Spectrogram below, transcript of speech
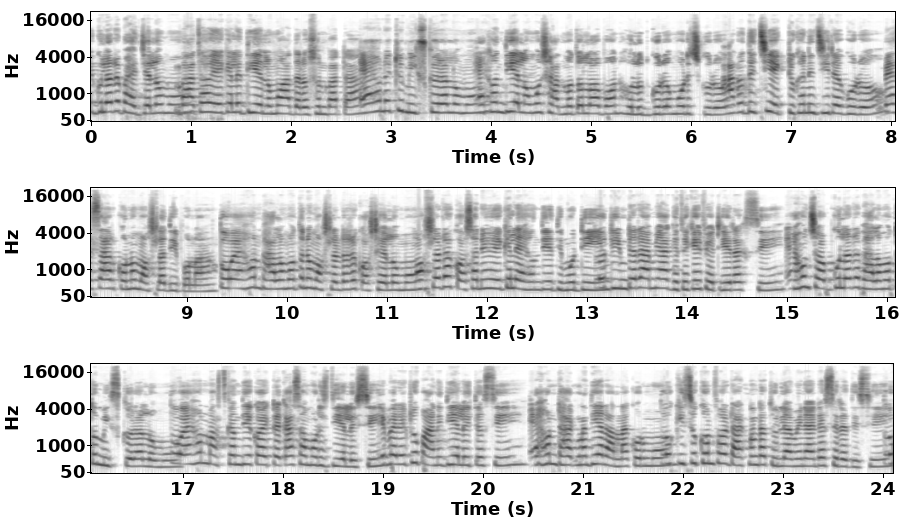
এগুলারে ভাজা লমু। ভাজা হয়ে গেলে দিয়ে লমু আদা রসুন বাটা। এখন একটু মিক্স করে লমু। এখন দিয়ে লমু স্বাদ মতো লবণ হলুদ গুঁড়ো মরিচ গুঁড়ো। আরও দিচ্ছি একটুখানি জিরা গুঁড়ো। ব্যাস আর কোনো মশলা দিব না। তো এখন ভালো মতন মশলাটারে কষাই লমু। মশলাটা কষানি হয়ে গেলে এখন দিয়ে দিব ডিম। তো ডিমটারে আমি আগে থেকে ফেটিয়ে রাখছি। এখন সবগুলারে ভালো মতো মিক্স করে লমু। তো এখন মাঝখান দিয়ে কয়েকটা কাঁচা মরিচ দিয়ে লইছি। এবার একটু পানি দিয়ে লইতেছি। এখন ঢাকনা দিয়ে রান্না করব তো কিছুক্ষণ পর ঢাকনাটা তুলে আমি নাইটা ছেড়ে দিছি। তো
